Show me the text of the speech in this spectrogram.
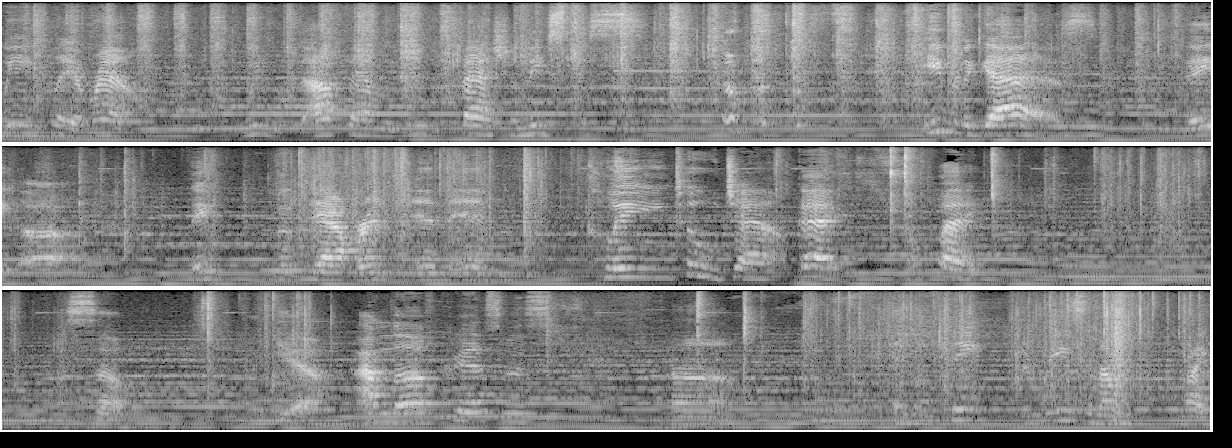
We ain't play around. We was, our family, we were fashionistas. Even the guys, they uh they look dapper and, and, clean too, child. Okay? Play. So, yeah, I love Christmas. Um, and I think the reason I'm like,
